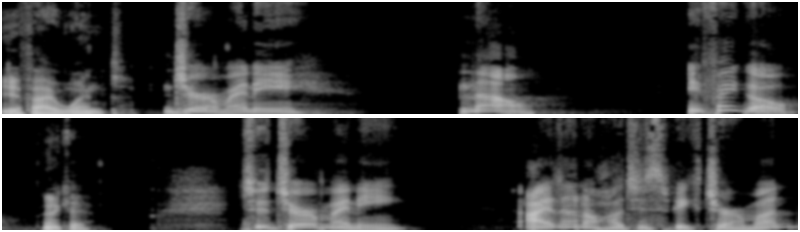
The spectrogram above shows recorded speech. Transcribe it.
If I went, Germany, no, if I go okay. to Germany, I don't know how to speak German,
